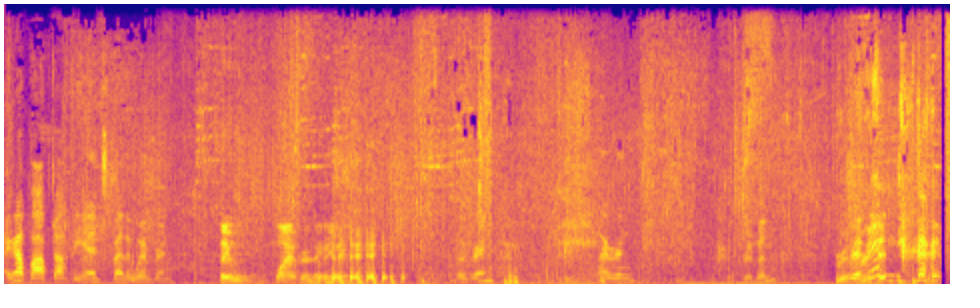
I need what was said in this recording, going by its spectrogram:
I got bopped off the edge by the wyvern. Say wyvern again. Wyvern? Wyvern. Ribbon? Ribbon?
